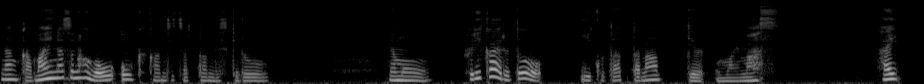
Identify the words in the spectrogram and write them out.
なんかマイナスの方が多く感じちゃったんですけどでも振り返るといいことあったなって思います。はい。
